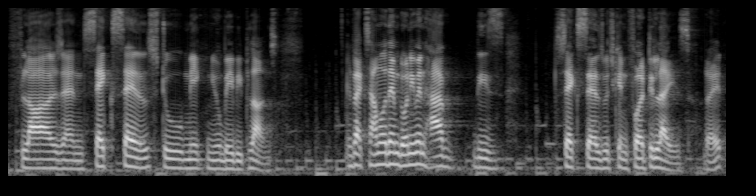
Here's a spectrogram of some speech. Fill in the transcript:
flowers and sex cells to make new baby plants. In fact, some of them don't even have these sex cells which can fertilize, right?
